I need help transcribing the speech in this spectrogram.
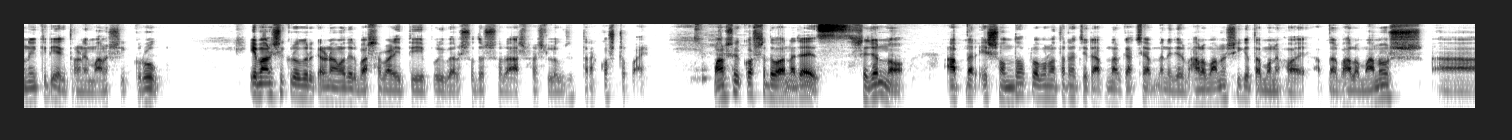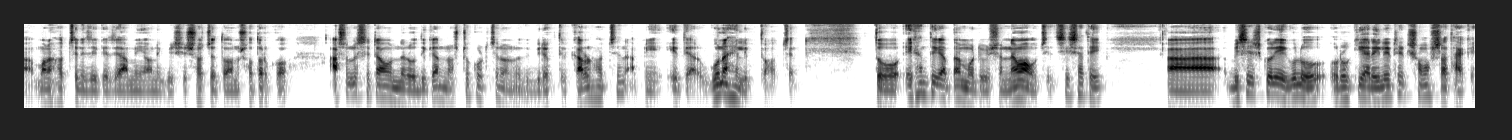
অনেকেরই এক ধরনের মানসিক রোগ। এই মানসিক রোগের কারণে আমাদের বাসা বাড়িতে পরিবারের সদস্যরা, আশপাশের লোকজন, তারা কষ্ট পায়। মানুষকে কষ্ট দেওয়া না যায়, সেজন্য আপনার এই সন্দেহ প্রবণতাটা যেটা আপনার কাছে আপনার নিজের ভালো মানসিকতা মনে হয়, আপনার ভালো মানুষ মনে হচ্ছে নিজেকে যে আমি অনেক বেশি সচেতন, সতর্ক। আসলে সেটা অন্যের অধিকার নষ্ট করছেন অন্যদের বিরক্তির কারণ হচ্ছেন, আপনি এতে আরও গুনাহে লিপ্ত হচ্ছেন। তো এখান থেকে আপনার মোটিভেশন নেওয়া উচিত। সে সাথে বিশেষ করে এগুলো রুকিয়া রিলেটেড সমস্যা থাকে,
